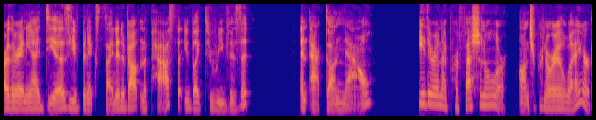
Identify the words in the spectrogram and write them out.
Are there any ideas you've been excited about in the past that you'd like to revisit and act on now, either in a professional or entrepreneurial way, or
